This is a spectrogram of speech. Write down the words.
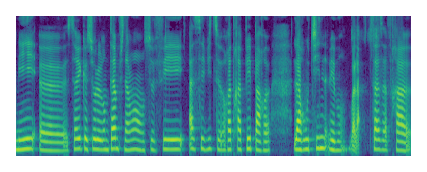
Mais euh, c'est vrai que sur le long terme, finalement, on se fait assez vite rattraper par euh, la routine. Mais bon, voilà, ça, ça fera. Euh,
